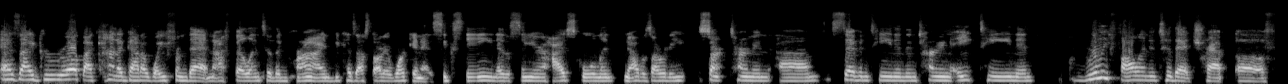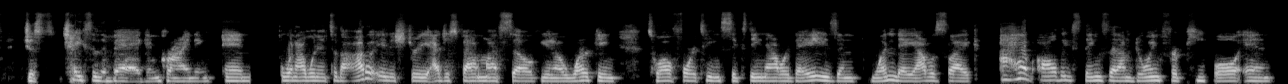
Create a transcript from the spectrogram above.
as I grew up, I kind of got away from that and I fell into the grind because I started working at 16 as a senior in high school. And you know, I was already start turning um, 17 and then turning 18 and really falling into that trap of just chasing the bag and grinding. And when I went into the auto industry, I just found myself, you know, working 12, 14, 16 hour days. And one day I was like, I have all these things that I'm doing for people. And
